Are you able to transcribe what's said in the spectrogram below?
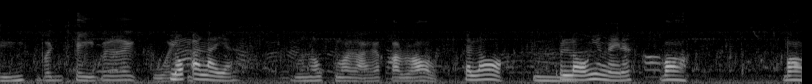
หญิงเป็นตีไปเลยหวยนกอะไรอะ นกมาหลายแล้วก็ลอกกระลอก อืมมันร้องยังไงนะ บอด บอ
